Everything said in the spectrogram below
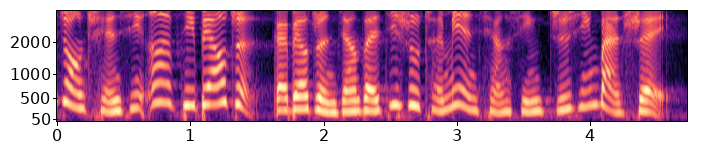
一种全新 NFT 标准，该标准将在技术层面强行执行版税。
